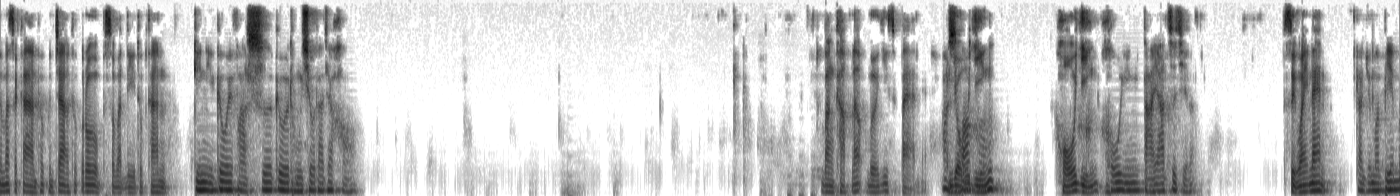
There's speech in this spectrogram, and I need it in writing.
นมัสการพระคุณเจ้าทุกรูปสวัสดีทุกท่าน给你各位法师各位同修大家好บังคับแล้วเบอร์ยี่สิบแปดเนี่ยโยหญิงโหหญิงโหหญิง打压自己了สึกไว้แน่น感觉蛮憋闷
